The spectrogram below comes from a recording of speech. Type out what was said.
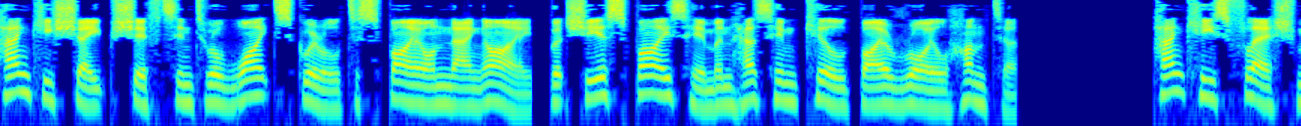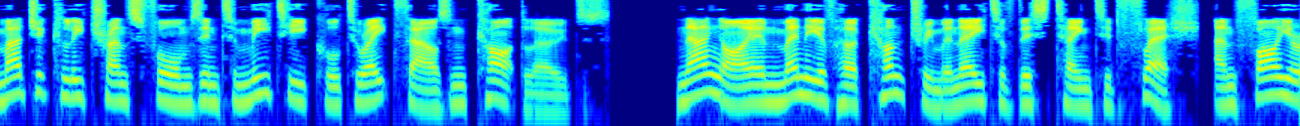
Phanky shape shifts into a white squirrel to spy on Nang Ai, but she espies him and has him killed by a royal hunter. Phanky's flesh magically transforms into meat equal to 8,000 cartloads. Nang Ai and many of her countrymen ate of this tainted flesh, and Faya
